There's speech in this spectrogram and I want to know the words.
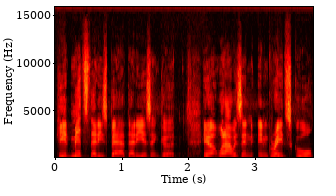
He admits that he's bad, that he isn't good. You know, when I was in, in grade school,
